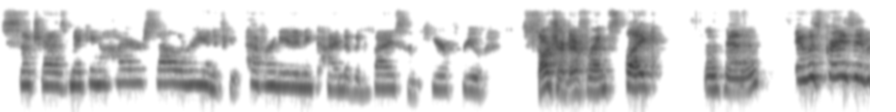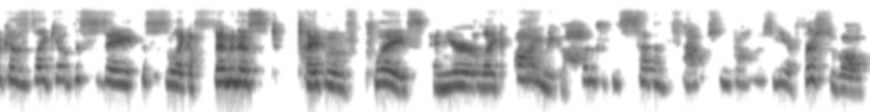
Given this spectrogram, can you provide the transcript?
such as making a higher salary. And if you ever need any kind of advice, I'm here for you. Such a difference. Like, mm-hmm. it was crazy because it's like, yo, this is a this is like a feminist type of place, and you're like, oh, I make a hundred and seven thousand dollars a year. First of all,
